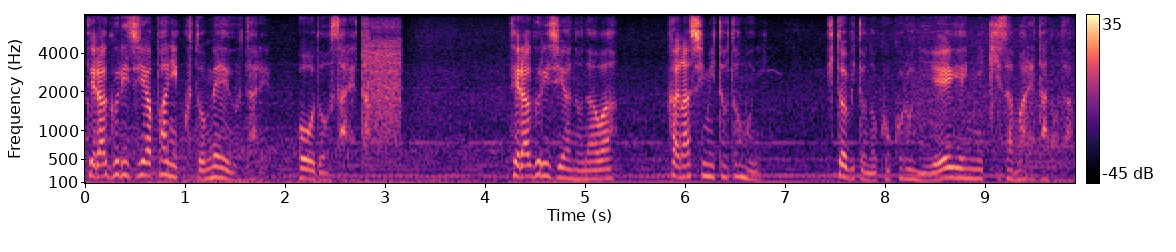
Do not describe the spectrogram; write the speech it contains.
テラグリジアパニックと銘打たれ報道された。テラグリジアの名は悲しみとともに人々の心に永遠に刻まれたのだ。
